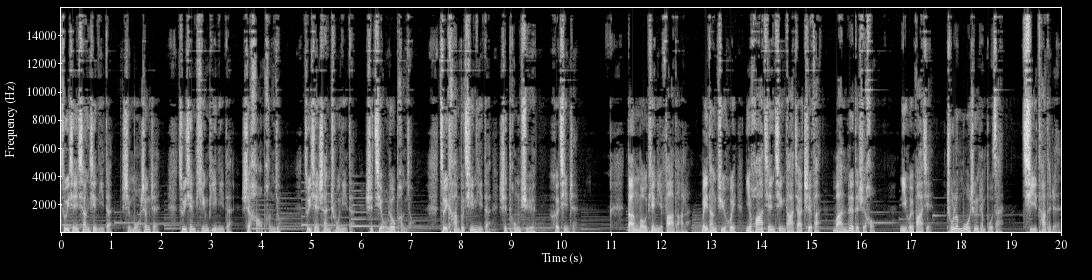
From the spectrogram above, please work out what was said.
最先相信你的是陌生人，最先屏蔽你的是好朋友，最先删除你的是酒肉朋友。最看不起你的是同学和亲人。当某天你发达了，每当聚会你花钱请大家吃饭玩乐的时候，你会发现，除了陌生人不在，其他的人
